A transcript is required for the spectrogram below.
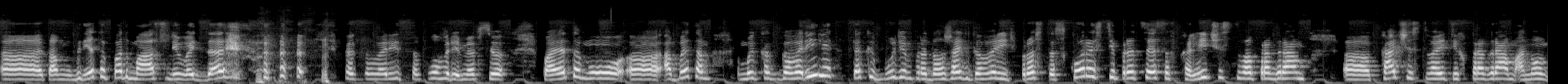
э, там где-то подмасливать, да, как говорится, вовремя все. Поэтому э, об этом мы как говорили, так и будем продолжать говорить. Просто скорости процессов, количество программ, э, качество этих программ, оно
